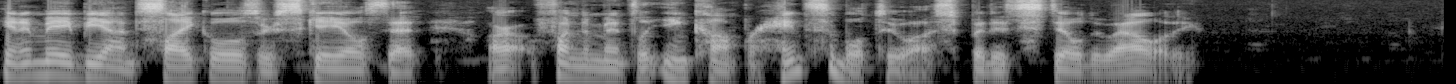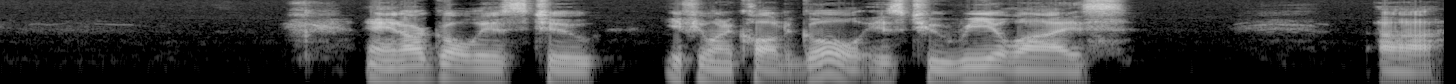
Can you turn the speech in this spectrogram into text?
And it may be on cycles or scales that are fundamentally incomprehensible to us, but it's still duality. And our goal is to, if you want to call it a goal, is to realize uh,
